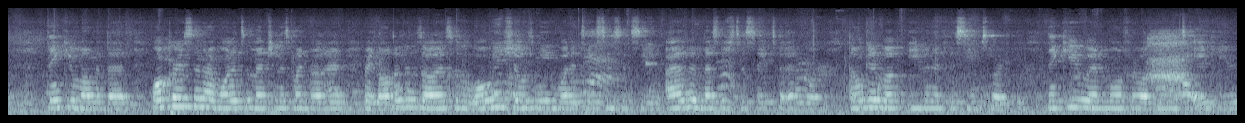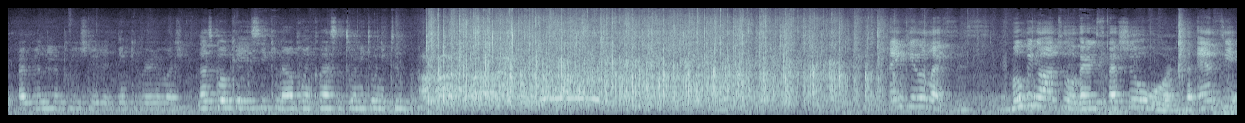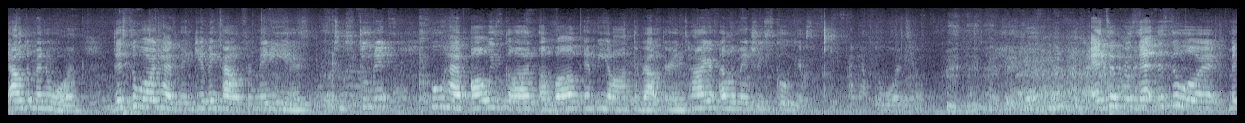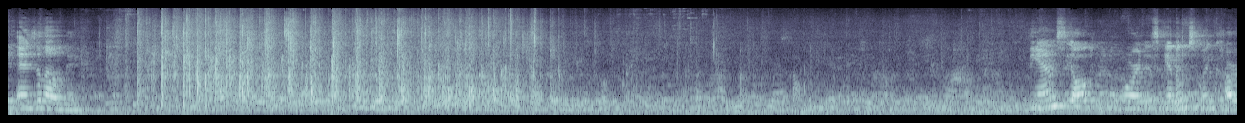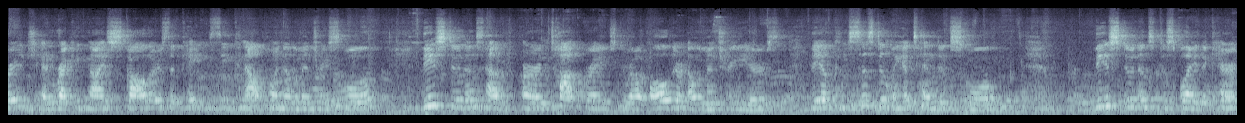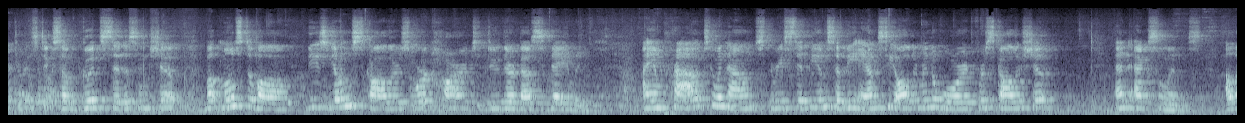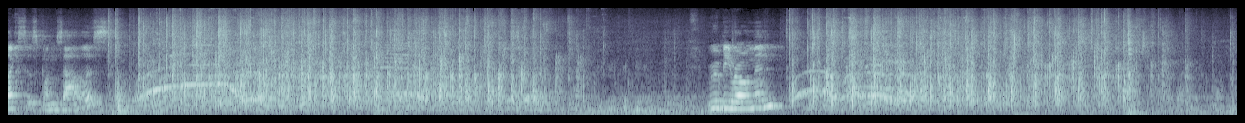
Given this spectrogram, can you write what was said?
Thank you, Mom and Dad. One person I wanted to mention is my brother, Reynaldo Gonzalez, who always shows me what it takes to succeed. I have a message to say to everyone. Don't give up even if it seems hard. Thank you, everyone, for helping me to get here. I really appreciate it. Thank you very much. Let's go, KC Canal Point Class of 2022. Thank you, Alexis. Moving on to a very special award, the Ansi Alderman Award. This award has been given out for many years to students who have always gone above and beyond throughout their entire elementary school years. I got the award too. and to present this award, Ms. The Alderman Award is given to encourage and recognize scholars at KEC Canal Point Elementary School. These students have earned top grades throughout all their elementary years. They have consistently attended school. These students display the characteristics of good citizenship, but most of all, these young scholars work hard to do their best daily. I am proud to announce the recipients of the Ansi Alderman Award for Scholarship and Excellence. Alexis Gonzalez. Ruby Roman.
